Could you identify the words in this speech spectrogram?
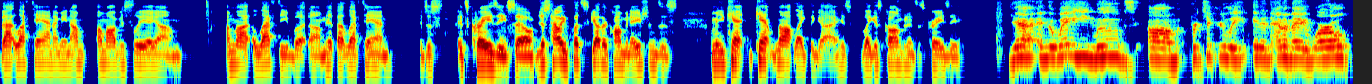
that left hand. I mean, I'm, I'm obviously a, um, I'm not a lefty, but um, hit that left hand. It just, it's crazy. So just how he puts together combinations is. I mean, you can't, you can't not like the guy. His like his confidence is crazy. Yeah, and the way he moves, um, particularly in an MMA world,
